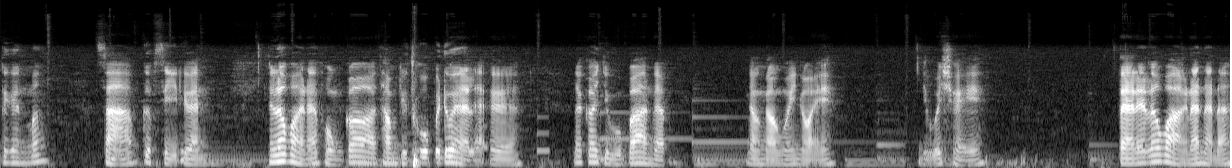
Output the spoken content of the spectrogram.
เดือนมั้งสามเกือบสี่เดือน ในระหว่างนั้นผมก็ทำ YouTube ไปด้วยแหละเออ แล้วก็อยู่บ้านแบบเงาเงาๆหงอยๆอยู่เฉย แต่ในระหว่างนั้นอะนะ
